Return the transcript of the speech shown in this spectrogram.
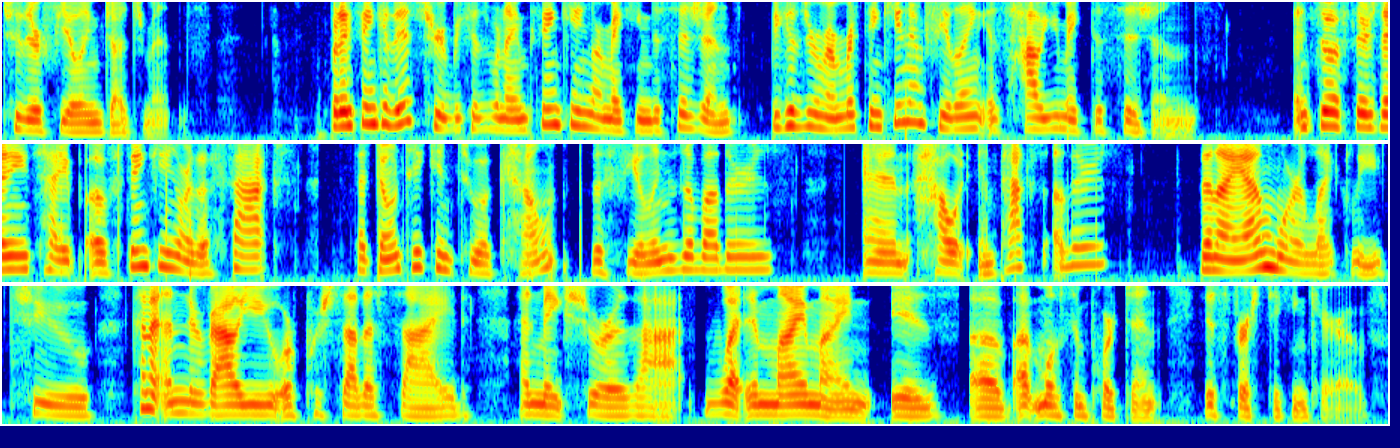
to their feeling judgments. But I think it is true because when I'm thinking or making decisions, because remember, thinking and feeling is how you make decisions. And so if there's any type of thinking or the facts that don't take into account the feelings of others and how it impacts others, then I am more likely to kind of undervalue or push that aside and make sure that what in my mind is of utmost importance is first taken care of.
